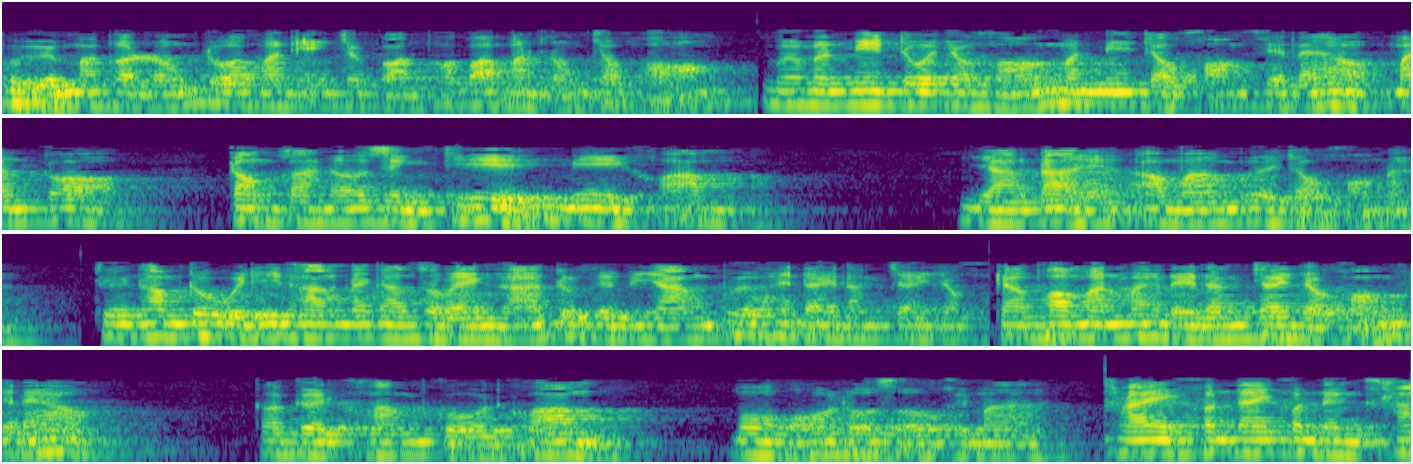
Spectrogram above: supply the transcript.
ผู้อื่นมาก่อนหลงตัวมันเองจะก่อนเพราะว่ามันหลงเจ้าของ เมื่อมันมีตัวเจ้าของมันมีเจ้าของเสร็จแล้ว มันก็ต้องการเอาสิ่งที่มีความอยากได้เอามาเพื่อเจ้าของนะ่ะ จึงทำทุกวิธีทางในการแสวงหาทุกสิ่งทุกอย่างเพื่อให้ได้ดังใจเจ้าแต่พอมันไม่ได้ดังใจเจ้าของเสร็จแล้ว ก็เกิดความโกรธความโมโหโทโสขึ้นมา ใครคนใดคนหนึ่งใคร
